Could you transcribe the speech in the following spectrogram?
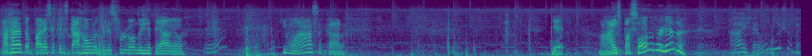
Ah, tá- parece aqueles carrão, aqueles furgão do GTA mesmo. É? Que massa, cara. E é... Ah, espaçosa por dentro. Ah, isso é um luxo, rapaz.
